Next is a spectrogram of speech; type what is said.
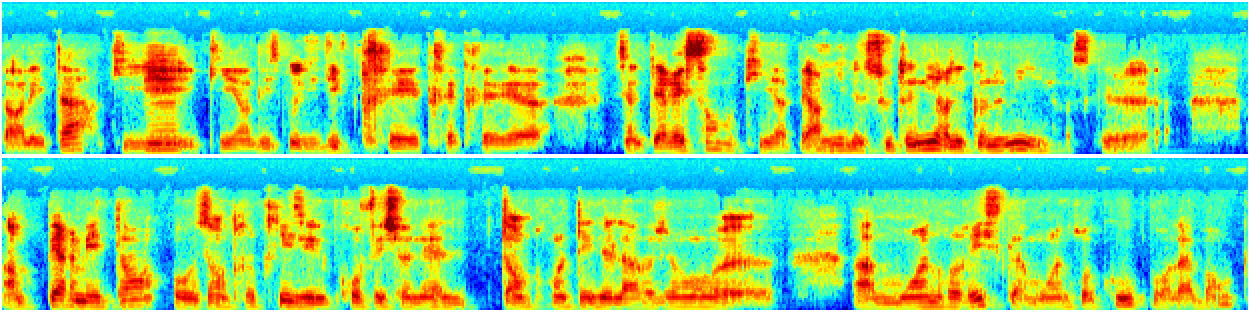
par l'État, qui, est, qui est un dispositif très, très, très intéressant, qui a permis de soutenir l'économie. Parce que en permettant aux entreprises et aux professionnels d'emprunter de l'argent euh, à moindre risque, à moindre coût pour la banque.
